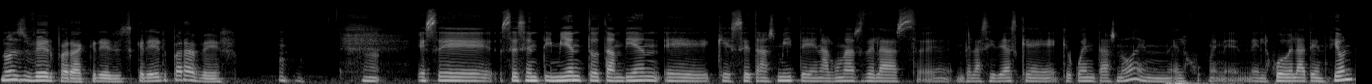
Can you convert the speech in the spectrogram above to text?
no es ver para creer, es creer para ver. Mm. Ese, ese, sentimiento también eh, que se transmite en algunas de las, eh, de las ideas que, que cuentas ¿no? en, el, en el juego de la atención,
